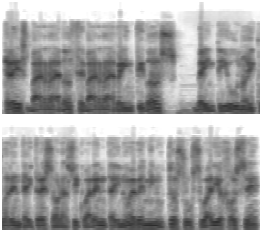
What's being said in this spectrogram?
3 barra 12 barra 22, 21 y 43 horas y 49 minutos usuario José,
